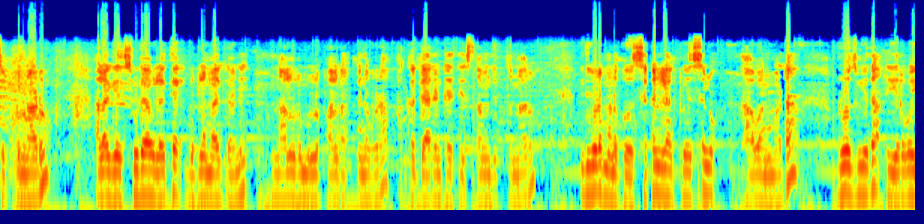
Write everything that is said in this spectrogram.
చెప్తున్నాడు. అలాగే సూడి ఆవులు అయితే గుడ్ల మాయకు కానీ నాలుగు రూముల్లో పాలు రాకపోయినా కూడా పక్క గ్యారెంటీ అయితే ఇస్తామని చెప్తున్నారు. ఇది కూడా మనకు సెకండ్ లాక్టివేషన్ ఆవు అనమాట రోజు మీద ఇరవై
